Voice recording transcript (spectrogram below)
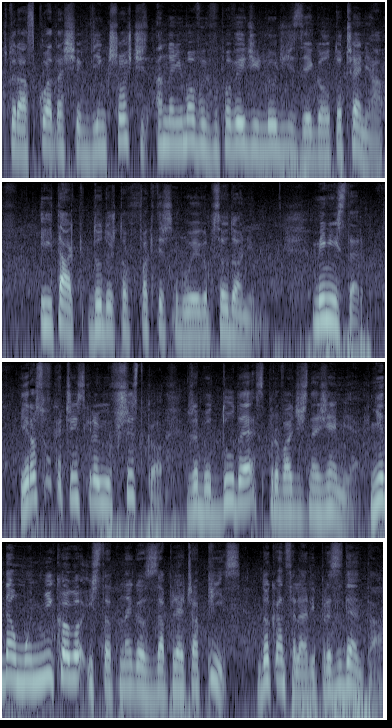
która składa się w większości z anonimowych wypowiedzi ludzi z jego otoczenia. I tak, Duduś to faktycznie był jego pseudonim. Minister. Jarosław Kaczyński robił wszystko, żeby Dudę sprowadzić na ziemię. Nie dał mu nikogo istotnego z zaplecza PiS do kancelarii prezydenta.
